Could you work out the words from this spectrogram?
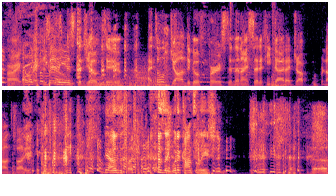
Alright, like how you Benny is- missed the joke too. I told John to go first, and then I said if he died, I'd drop Renan's body. Yeah, I was, I was like, what a consolation. uh,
